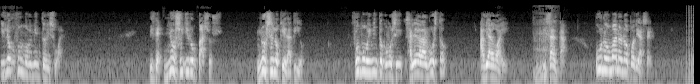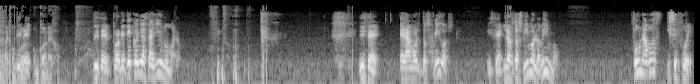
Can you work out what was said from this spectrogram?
Y luego fue un movimiento visual. Dice, no se oyeron pasos. No sé lo que era, tío. Fue un movimiento como si saliera del arbusto, había algo ahí. Y salta. Un humano no podía ser. O sea, un, Dice- co- un conejo. Dice, porque ¿qué coño hace allí un humano? Dice, éramos dos amigos. Dice, los dos vimos lo mismo. Fue una voz y se fue.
